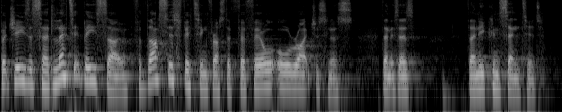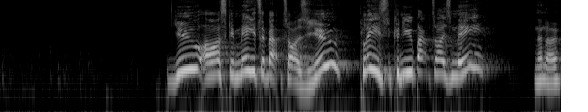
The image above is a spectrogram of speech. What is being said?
But Jesus said, Let it be so, for thus is fitting for us to fulfill all righteousness. Then it says, Then he consented. You asking me to baptize you? Please, can you baptize me? No, no,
